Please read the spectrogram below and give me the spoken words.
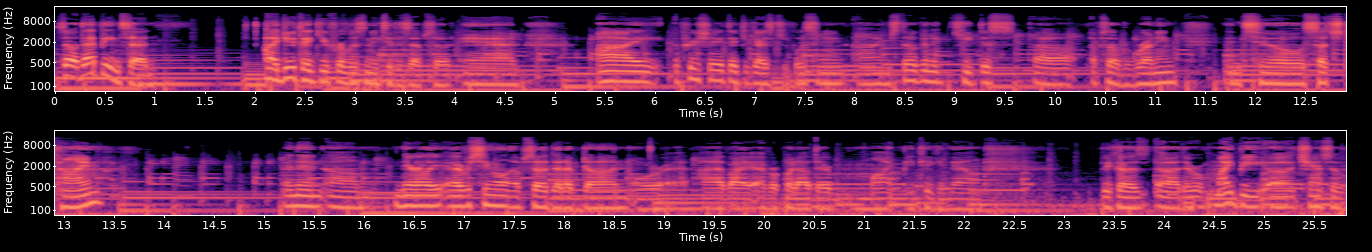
So, that being said, I do thank you for listening to this episode, and I appreciate that you guys keep listening. I'm still going to keep this uh, episode running until such time and then um, nearly every single episode that I've done or have I ever put out there might be taken down because uh, there might be a chance of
